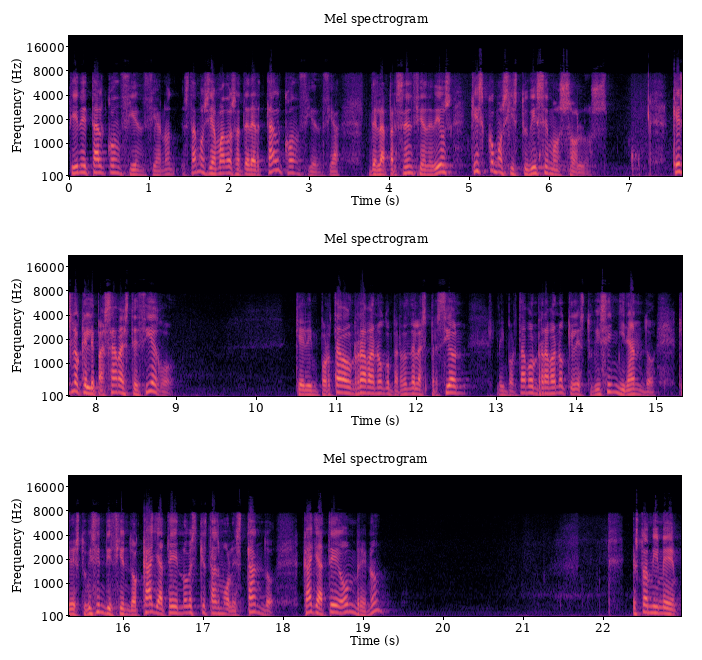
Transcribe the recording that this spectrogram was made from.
tiene tal conciencia, ¿no? estamos llamados a tener tal conciencia de la presencia de Dios que es como si estuviésemos solos. ¿Qué es lo que le pasaba a este ciego? Que le importaba un rábano, con perdón de la expresión, le importaba un rábano que le estuviesen mirando, que le estuviesen diciendo, cállate, no ves que estás molestando, cállate, hombre, ¿no? Esto a mí me,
